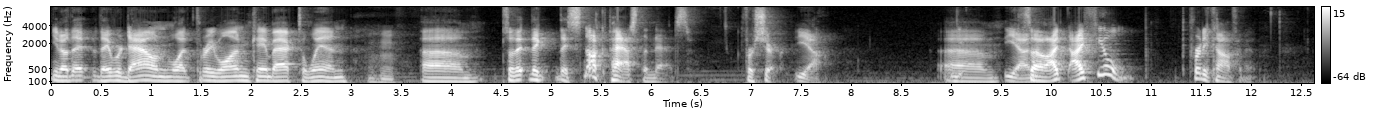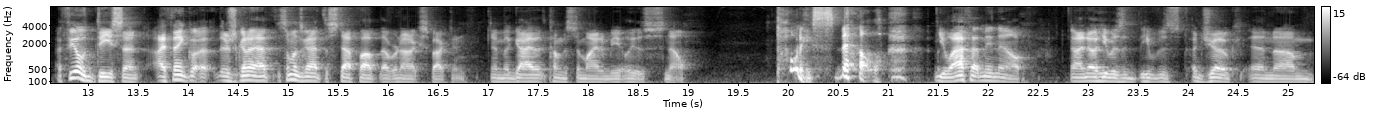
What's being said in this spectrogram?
you know they they were down what 3-1 came back to win. Mm-hmm. Um so they, they they snuck past the Nets for sure. Yeah. Um Yeah. So I I feel pretty confident. I feel decent. I think uh, there's gonna have someone's gonna have to step up that we're not expecting, and the guy that comes to mind immediately is Snell. Tony Snell. You laugh at me now. I know he was he was a joke in um,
